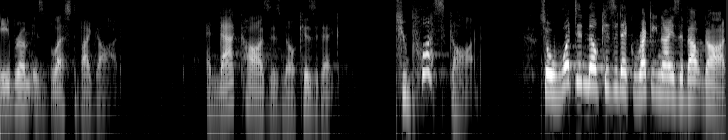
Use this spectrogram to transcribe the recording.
Abram is blessed by God. And that causes Melchizedek to bless God. So, what did Melchizedek recognize about God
